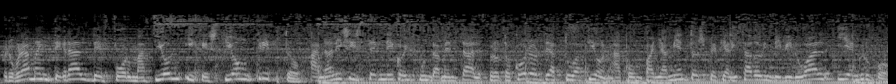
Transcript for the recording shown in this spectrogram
Programa integral de formación y gestión cripto, análisis técnico y fundamental, protocolos de actuación, acompañamiento especializado individual y en grupo.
